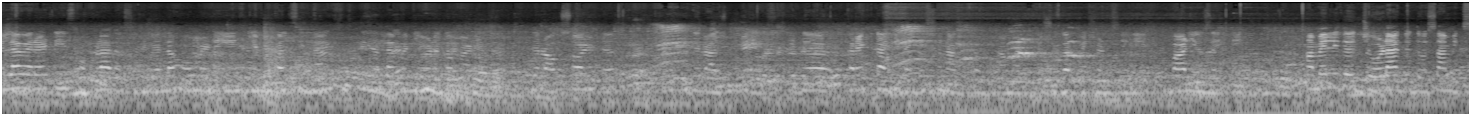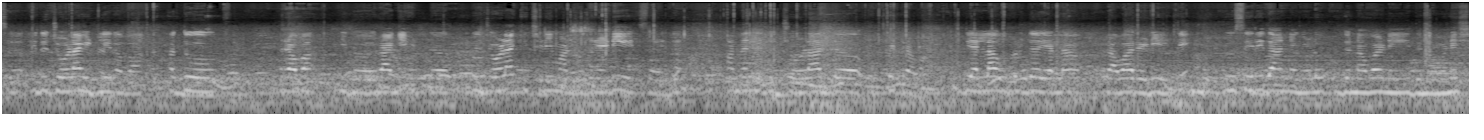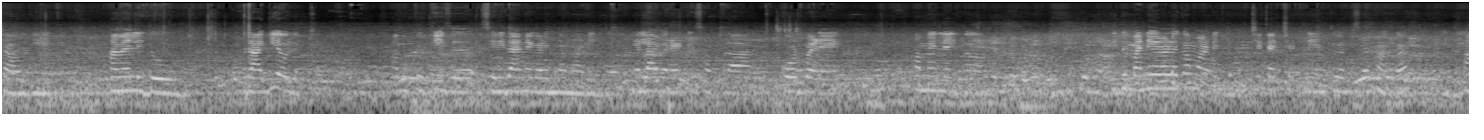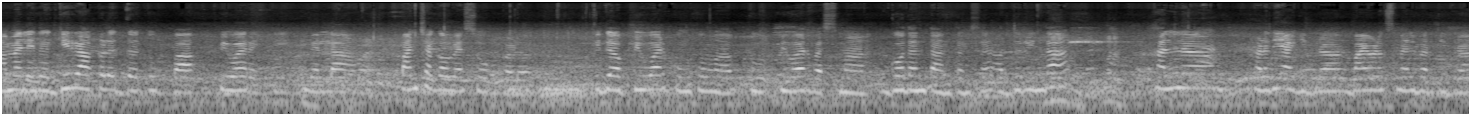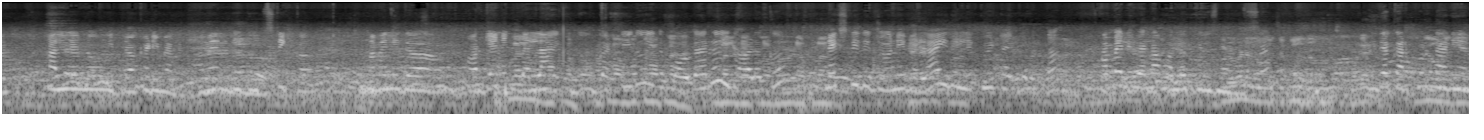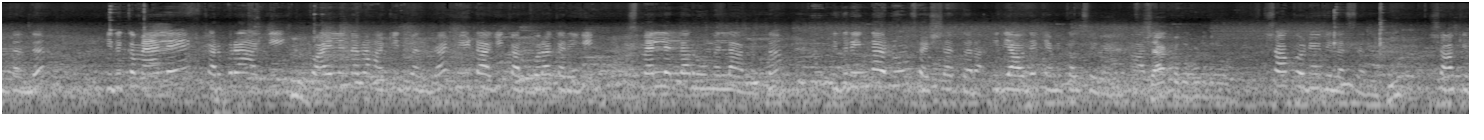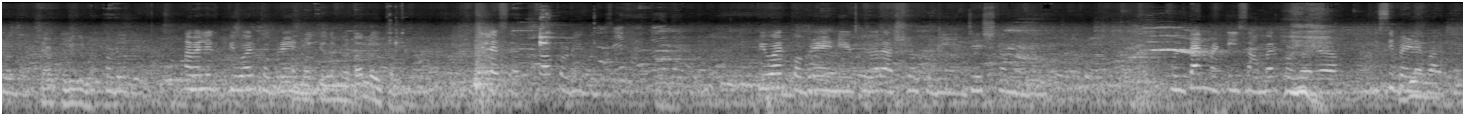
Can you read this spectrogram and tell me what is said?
ಎಲ್ಲ ವೆರೈಟೀಸ್ ಹಪ್ಪಳ ಅದಕ್ಕೆ ಇವೆಲ್ಲ ಹೋಮ್ ಮೇಡ್ ಏನು ಕೆಮಿಕಲ್ಸ್ ಇಲ್ಲ ಇದೆಲ್ಲ ಮನೆಯೊಳಗೆ ಮಾಡಿದ್ದು. ಇದು ರಾಕ್ ಸಾಲ್ಟ್ ಇದು ರಾಜ್ಮಿ ಇದು ಕರೆಕ್ಟಾಗಿ ಡೈಜೆಷನ್ ಆಗ್ತದೆ ಮಾಡಿದ್ದು ಶುಗರ್ ಪೇಷಂಟ್ಸಿಗೆ ಭಾಳ ಯೂಸ್ ಐತಿ. ಆಮೇಲೆ ಇದು ಜೋಳದ ದೋಸೆ ಮಿಕ್ಸ್ ಇದು ಜೋಳ ಇಡ್ಲಿ ರವೆ, ಅದು ರವೆ, ಇದು ರಾಗಿ ಹಿಟ್ಟು, ಇದು ಜೋಳ ಕಿಚಡಿ ಮಾಡ್ಬೋದು. ರೆಡಿ ಐತೆ ಸರ್ ಇದು. ಆಮೇಲೆ ಇದು ಜೋಳದ ಉಪ್ಪಿಟ್ಟು ರವೆ. ಇದೆಲ್ಲ ಹುರಿದು ಎಲ್ಲ ರವೆ ರೆಡಿ ಐತಿ. ಇದು ಸಿರಿಧಾನ್ಯಗಳು ಇದು ನವಣೆ ಇದು ನವಣೆ ಶಾವಿಗೆ, ಆಮೇಲೆ ಇದು ರಾಗಿ ಅವಲಕ್ಕಿ. ಆಮೇಲೆ ಕುಕ್ಕೀಸ್ ಸಿರಿಧಾನ್ಯಗಳಿಂದ ಮಾಡಿದ್ದು. ಎಲ್ಲ ವೆರೈಟೀಸ್ ಹಪ್ಪಳ ಕೋಡ್ಬಳೆ, ಆಮೇಲೆ ಇದು ಇದು ಮನೆಯೊಳಗೆ ಮಾಡಿದ್ದು ಹುಂಚಿಕಾಯಿ ಚಟ್ನಿ ಅಂತ ಸರ್ ಹಂಗೆ. ಆಮೇಲೆ ಇದು ಗಿರ್ ಆಕಳದ ತುಪ್ಪ ಪ್ಯೂರ್ ಐತಿ. ಇವೆಲ್ಲ ಪಂಚಗವ್ಯ ಸೋಪ್ಗಳು. ಇದು ಪ್ಯೂರ್ ಕುಂಕುಮ ಪ್ಯೂರ್ ಭಸ್ಮ, ಗೋದಂತ ಅಂತಂದು ಸರ್. ಅದರಿಂದ ಹಲ್ಲು ಹಳದಿ ಆಗಿದ್ರ ಬಾಯೊಳಗೆ ಸ್ಮೆಲ್ ಬರ್ತಿದ್ರ, ಹಲ್ಲು ನೋವು ಇದ್ರ ಕಡಿಮೆ ಆಗುತ್ತೆ. ಆಮೇಲೆ ಇದು ಸ್ಟಿಕ್ ಆಮೇಲೆ ಇದು ಆರ್ಗ್ಯಾನಿಕ್ ಬೆಲ್ಲ, ಇದು ಕಟ್ಟಿದ್ದು ಇದು ಪೌಡರ್ ಇದು ಅಳಕು. ನೆಕ್ಸ್ಟ್ ಇದು ಜೋನಿ ಬೆಲ್ಲ, ಇದು ಲಿಕ್ವಿಡ್ ಟೈಪ್ ಇರುತ್ತೆ? ಆಮೇಲೆ ಇವೆಲ್ಲ ಹೊಲಕ್ಕೆ ಯೂಸ್ ಸರ್. ಇದು ಕರ್ಪೂರದಾನಿ ಅಂತಂದು. ಇದಕ್ಕೆ ಮೇಲೆ ಕರ್ಪೂರ ಹಾಕಿ ಆಯಿಲ್ ಏನಾರು ಹಾಕಿದ್ವಿ ಅಂದ್ರೆ ಹೀಟಾಗಿ ಕರ್ಪೂರ ಕರಿಗಿ ಸ್ಮೆಲ್ ಎಲ್ಲ ರೂಮ್ ಎಲ್ಲ ಆಗುತ್ತೆ? ಇದರಿಂದ ರೂಮ್ ಫ್ರೆಶ್ ಆಗ್ತಾರ ಇದು ಯಾವುದೇ ಕೆಮಿಕಲ್ಸ್ ಇರೋದು ಶಾಕ್ ಹೊಡಿಯೋದಿಲ್ಲ ಸರ್. ಶಾಕ್ ಇರೋದು. ಆಮೇಲೆ ಇದು ಪ್ಯೂರ್ ಕೊಬ್ಬರಿ ಎಣ್ಣೆ. ಇಲ್ಲ ಸರ್ ಶಾಕ್ ಹೊಡಿಯೋದಿಲ್ಲ ಪ್ಯೂರ್ ಕೊಬ್ಬರಿ ಎಣ್ಣೆ ಪ್ಯೂರ್ ಅರಿಶಿನ ಪುಡಿ ಜ್ಯೇಷ್ಠ ಮಾಡಿ. ಮುಲ್ತಾನ್ ಮಟ್ಟಿ ಸಾಂಬಾರು ಪೌಡರ್ ಬಿಸಿಬೇಳೆ ಬಾತು.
